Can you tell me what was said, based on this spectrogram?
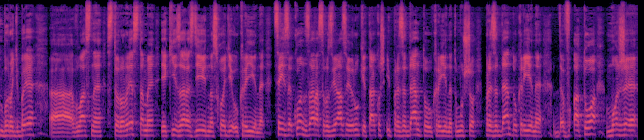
боротьби е, власне з терористами, які зараз діють на сході України. Цей закон зараз розв'язує руки також і президенту України, тому що президент України в АТО може.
